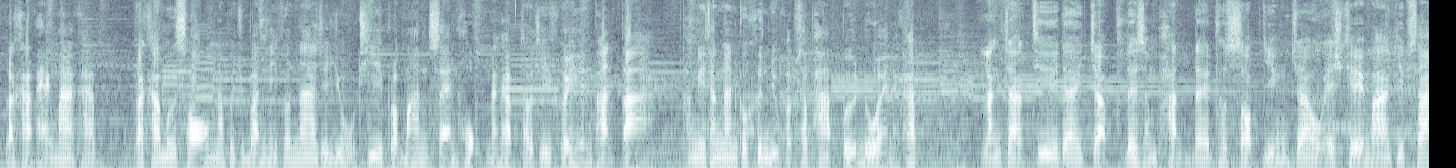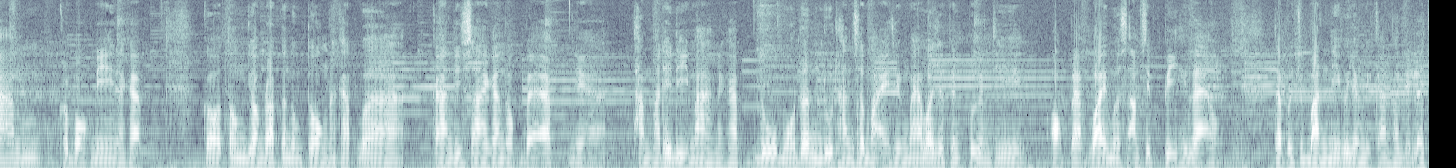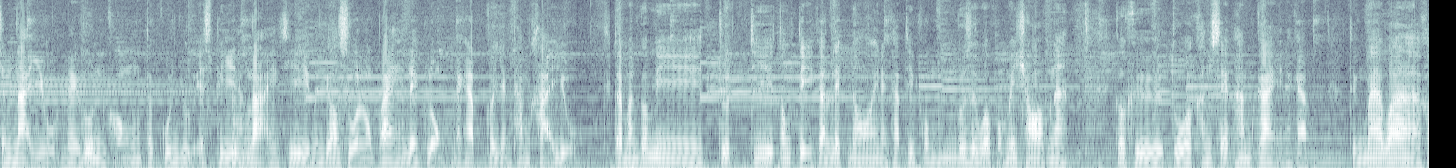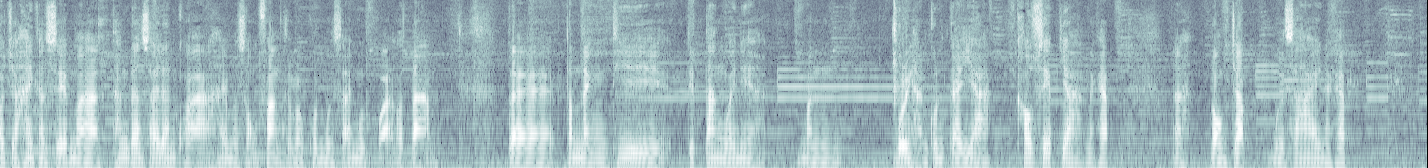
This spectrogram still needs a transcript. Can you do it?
ราคาแพงมากครับ ราคามือสองณปัจจุบันนี้ก็น่าจะอยู่ที่ประมาณแสนหกนะครับเท่าที่เคยเห็นผ่านตา ทั้งนี้ทั้งนั้นก็ขึ้นอยู่กับสภาพปืนด้วยนะครับหลังจากที่ได้จับได้สัมผัสได้ทดสอบยิงเจ้า HK Mark 23 กระบอกนี้นะครับ ก็ต้องยอมรับกันตรงๆนะครับว่าการดีไซน์การออกแบบเนี่ยทำมาได้ดีมากนะครับ ดูโมเดิร์นดูทันสมัยถึงแม้ว่าจะเป็นปืนที่ออกแบบไว้เมื่อ 30 ปีที่แล้ว แต่ปัจจุบันนี้ก็ยังมีการผลิตและจำหน่ายอยู่ในรุ่นของตระกูล USP ทั้งหลายที่มันย่อส่วนลงไปให้เล็กลงนะครับก็ยังทำขายอยู่ แต่มันก็มีจุดที่ต้องติกันเล็กน้อยนะครับที่ผมรู้สึกว่าผมไม่ชอบนะก็คือตัวคันเซฟห้ามไกลนะครับถึงแม้ว่าเขาจะให้คันเซฟมาทั้งด้านซ้ายด้านขวาให้มาสองฝั่งสำหรับคนมือซ้ายมือขวาก็ตาม แต่ตำแหน่งที่ติดตั้งไว้เนี่ยมันบริหารกลไกยากเข้าเซฟยากนะครับอลองจับมือซ้ายนะครับ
